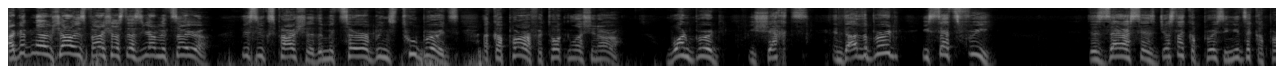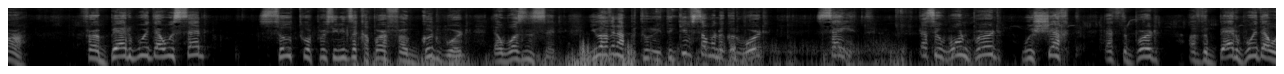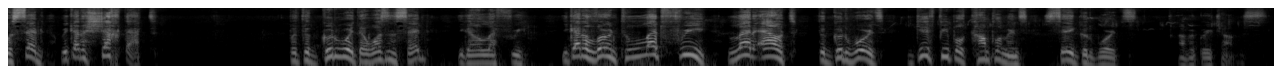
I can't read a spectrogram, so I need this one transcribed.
A good nerve Shabbos Parshas Tazria Mitzorah. This week's Parsha, the Mitzorah brings two birds, a kapara for talking Lashon Hara. One bird he shechts, and the other bird he sets free. The Zara says, just like a person needs a kapara for a bad word that was said, so too a person needs a kapara for a good word that wasn't said. You have an opportunity to give someone a good word, say it. That's why one bird was shecht. That's the bird of the bad word that was said. We gotta shecht that. But the good word that wasn't said, you gotta let free. You gotta learn to let free, let out the good words. Give people compliments, say good words. Have a great Shabbos.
